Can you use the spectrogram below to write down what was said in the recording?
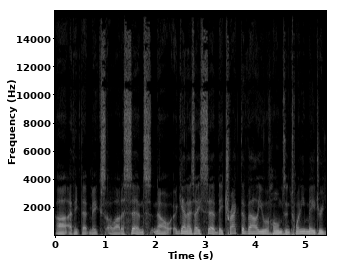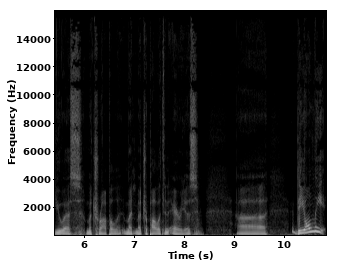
Uh, I think that makes a lot of sense. Now, again, as I said, they track the value of homes in 20 major U.S. metropolitan areas. Uh, the only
